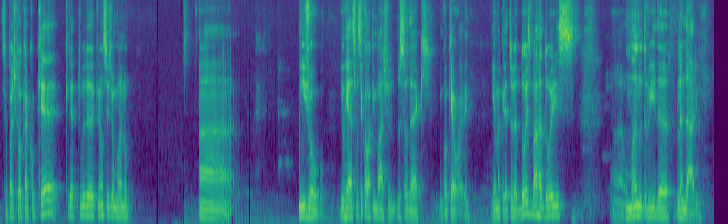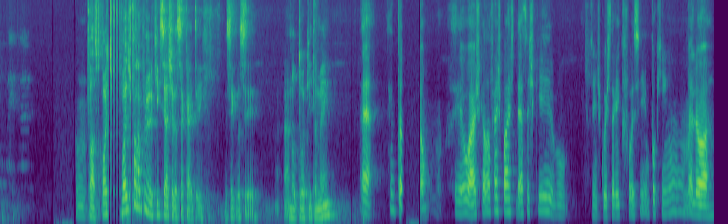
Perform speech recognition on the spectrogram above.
Você pode colocar qualquer criatura que não seja humano ah, em jogo. E o resto você coloca embaixo do seu deck em qualquer ordem. E é uma criatura 2/2 uh, humano druida lendário. Hum. Fausto, pode, pode falar primeiro o que, que você acha dessa carta aí. Eu sei que você anotou aqui também. É, então, eu acho que ela faz parte dessas que a gente gostaria que fosse um pouquinho melhor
